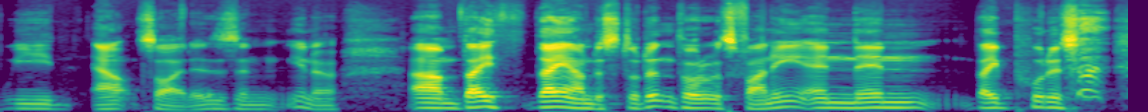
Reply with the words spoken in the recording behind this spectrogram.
weird outsiders, and you know, um, they they understood it and thought it was funny, and then they put us.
